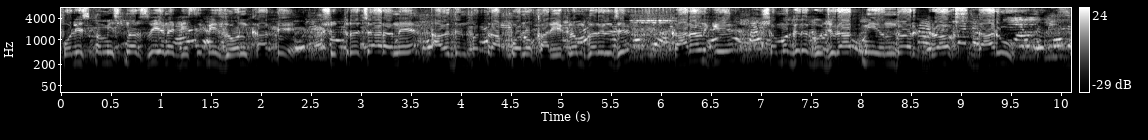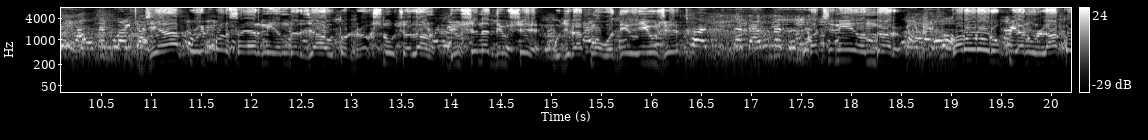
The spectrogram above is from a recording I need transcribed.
પોલીસ કમિશનર શ્રી અને ડીસીપી ઝોન ખાતે સૂત્રચાર અને આવેદનપત્ર આપવાનો કાર્યક્રમ કરેલ છે. કારણ કે સમગ્ર ગુજરાતની અંદર ડ્રગ્સ દારૂ, જ્યાં કોઈ પણ શહેરની અંદર જાઓ તો ડ્રગ્સનું ચલણ દિવસે ને દિવસે ગુજરાતમાં વધી રહ્યું છે. કચ્છની અંદર કરોડો રૂપિયાનું, લાખો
